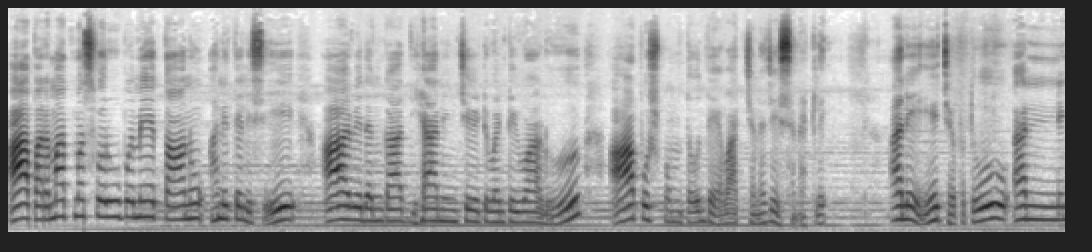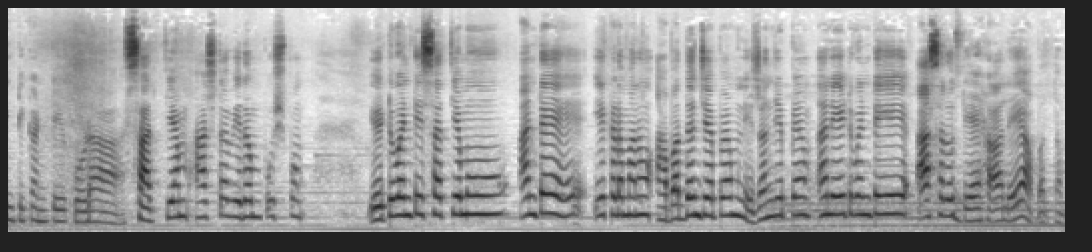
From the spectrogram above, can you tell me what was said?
ఆ పరమాత్మ స్వరూపమే తాను అని తెలిసి ఆ విధంగా ధ్యానించేటువంటి వాడు ఆ పుష్పంతో దేవార్చన చేసినట్లే. అని చెబుతూ అన్నింటికంటే కూడా సత్యం అష్టవిధం పుష్పం. ఎటువంటి సత్యము అంటే ఇక్కడ మనం అబద్ధం చెప్పాం నిజం చెప్పాం అనేటువంటి అసలు దేహాలే అబద్ధం.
